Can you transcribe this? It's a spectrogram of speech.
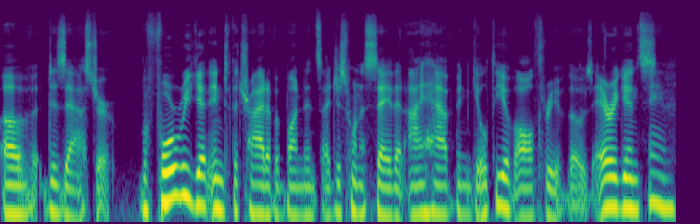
of disaster. Before we get into the triad of abundance, I just want to say that I have been guilty of all three of those arrogance, Same.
